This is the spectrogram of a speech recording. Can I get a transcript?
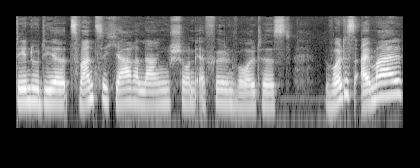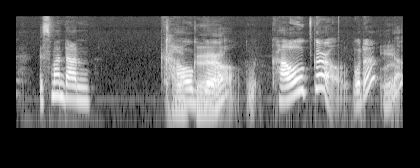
den du dir 20 Jahre lang schon erfüllen wolltest. Du wolltest einmal, ist man dann Cowgirl. Cowgirl, oder? Ja.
